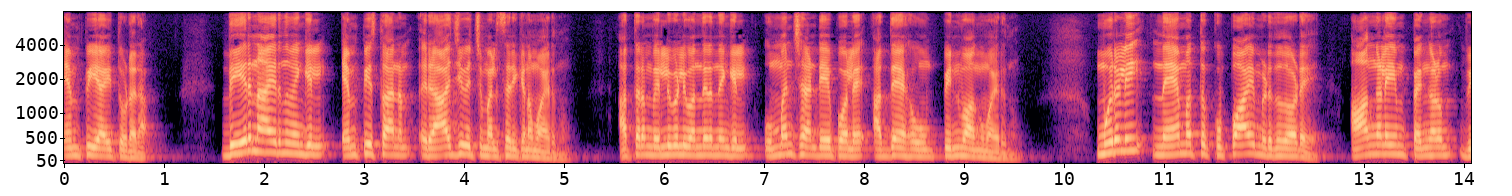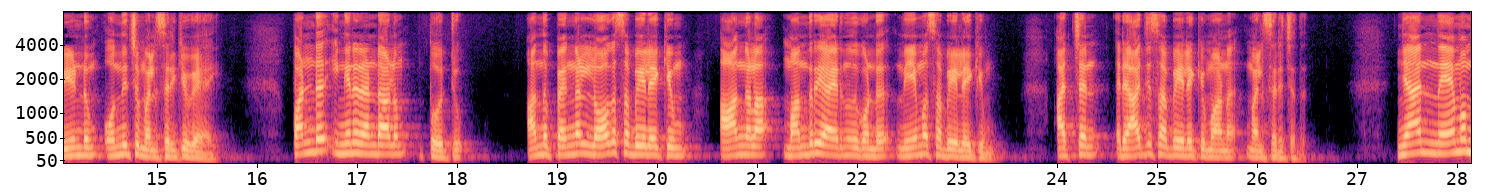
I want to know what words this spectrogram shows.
എം ആയി തുടരാം. ധീരനായിരുന്നുവെങ്കിൽ എം സ്ഥാനം രാജിവെച്ച് മത്സരിക്കണമായിരുന്നു. അത്തരം വെല്ലുവിളി വന്നിരുന്നെങ്കിൽ ഉമ്മൻചാണ്ടിയെ പോലെ അദ്ദേഹവും പിൻവാങ്ങുമായിരുന്നു. മുരളി നേമത്ത് കുപ്പായം ഇടുന്നതോടെ ആങ്ങളെയും പെങ്ങളും വീണ്ടും ഒന്നിച്ചു മത്സരിക്കുകയായി. പണ്ട് ഇങ്ങനെ രണ്ടാളും തോറ്റു. അന്ന് പെങ്ങൾ ലോകസഭയിലേക്കും ആങ്ങള മന്ത്രിയായിരുന്നതുകൊണ്ട് നിയമസഭയിലേക്കും അച്ഛൻ രാജ്യസഭയിലേക്കുമാണ് മത്സരിച്ചത്. ഞാൻ നിയമം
